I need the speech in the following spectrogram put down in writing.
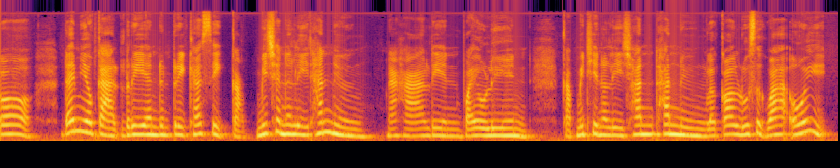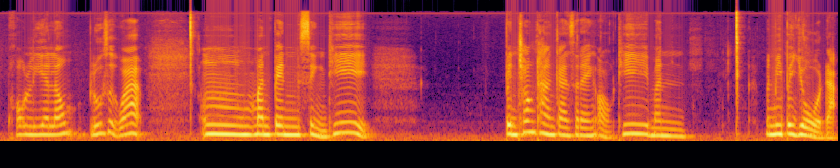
ก็ได้มีโอกาสเรียนดนตรีคลาสสิกกับมิชชันนารีท่านหนึ่งนะคะ เรียนไวโอลินกับมิชชันนารีท่านท่านหนึ่งแล้วก็รู้สึกว่า โอ้ยพอเรียนแล้วรู้สึกว่าอืมมันเป็นสิ่งที่เป็นช่องทางการแสดงออกที่มัน มันมีประโยชน์อะ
